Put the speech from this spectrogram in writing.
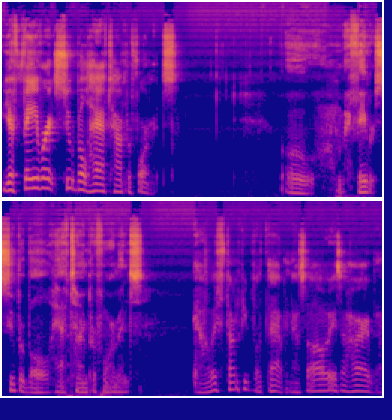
your favorite Super Bowl halftime performance? Oh, my favorite Super Bowl halftime performance. I always stump people with that one. That's always a hard one.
